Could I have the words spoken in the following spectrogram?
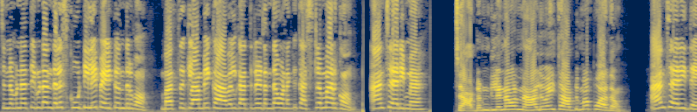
சின்ன பண்ணாத்தி கூட அந்த ஸ்கூட்டிலே போயிட்டு வந்துருவோம் பஸ்ஸுக்குலாம் போய் காவல் காத்துட்டு இருந்தா உனக்கு கஷ்டமா இருக்கும் ஆ சரிம்மா சாப்பிட முடியலன்னா ஒரு நாலு வாய் சாப்பிடுமா போதும் ஆ சரி தே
